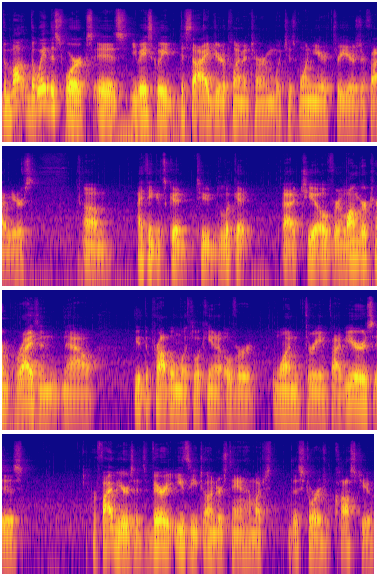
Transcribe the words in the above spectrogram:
the, mo- the way this works is you basically decide your deployment term, which is one year, three years, or five years. Um, I think it's good to look at uh, Chia over a longer term horizon. Now, the, the problem with looking at over one, three, and five years is for five years, it's very easy to understand how much the storage will cost you.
